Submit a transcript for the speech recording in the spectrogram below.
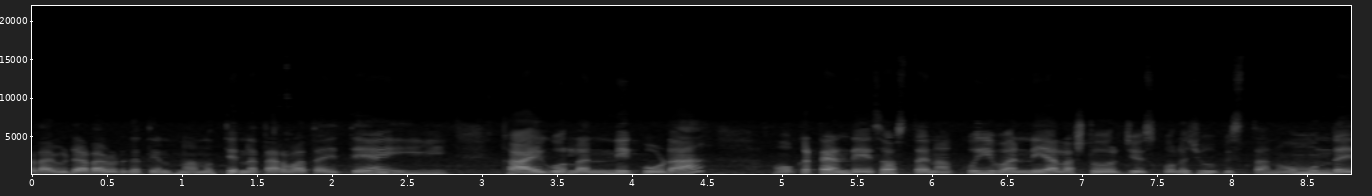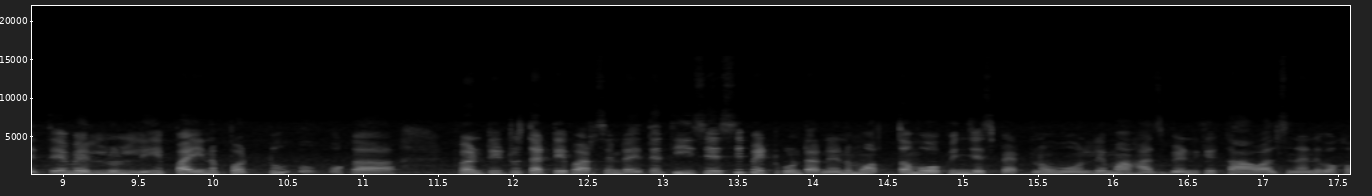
అడావిడి అడావిడిగా తింటున్నాను. తిన్న తర్వాత అయితే ఈ కాయగూరలన్నీ కూడా ఒక టెన్ డేస్ వస్తాయి నాకు. ఇవన్నీ ఎలా స్టోర్ చేసుకోవాలో చూపిస్తాను. ముందైతే వెల్లుల్లి పైన పట్టు ఒక ట్వంటీ టు థర్టీ పర్సెంట్ అయితే తీసేసి పెట్టుకుంటాను. నేను మొత్తం ఓపెన్ చేసి పెట్టను. ఓన్లీ మా హస్బెండ్కి కావాల్సినవి ఒక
